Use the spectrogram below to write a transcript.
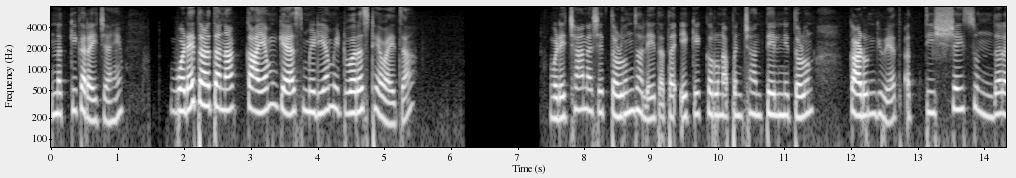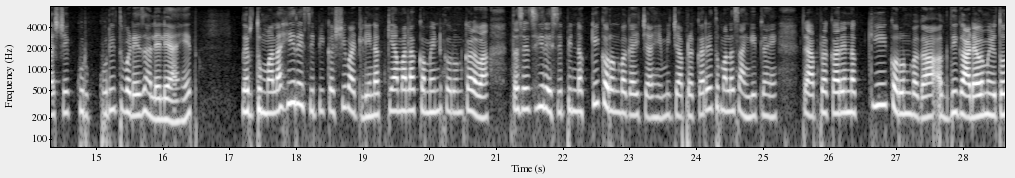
नक्की करायची आहे. वडे तळताना कायम गॅस मिडियम हीटवरच ठेवायचा. वडे छान असे तळून झालेत. आता एक एक करून आपण छान तेल नितळून काढून घेऊयात. अतिशय सुंदर असे कुरकुरीत वडे झालेले आहेत. तर तुम्हाला ही रेसिपी कशी वाटली? नक्की आम्हाला कमेंट करून कळवा. तसेच ही रेसिपी नक्की करून बघायची आहे. मी ज्या प्रकारे तुम्हाला सांगितलं आहे त्या प्रकारे नक्की करून बघा. अगदी गाड्यावर मिळतो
